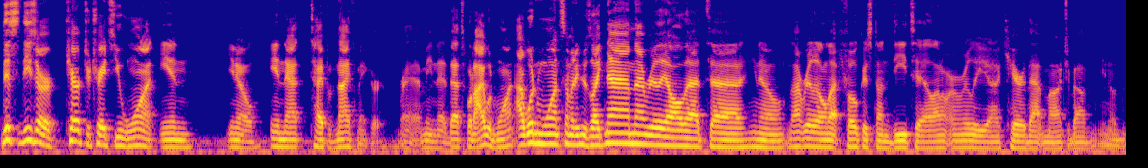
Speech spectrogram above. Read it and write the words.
This these are character traits you want in you know in that type of knife maker, right? I mean, that's what I would want. I wouldn't want somebody who's like, nah, I'm not really all that, uh, you know, not really all that focused on detail. I don't really uh, care that much about you know the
